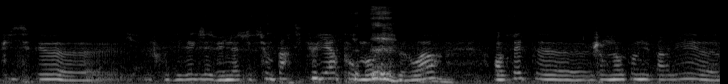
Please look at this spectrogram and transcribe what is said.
puisque je vous disais que j'avais une affection particulière pour Maurice Leloir. En fait, euh, j'en ai entendu parler euh,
